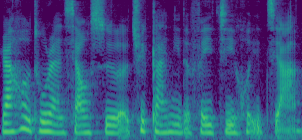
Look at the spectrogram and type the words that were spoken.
然后突然消失了，去赶你的飞机回家，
